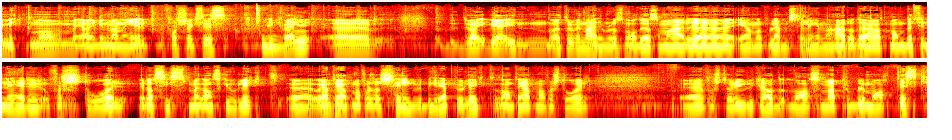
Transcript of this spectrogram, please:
i midten om egen meninger forsøksvis i mhm. kveld. Uh, er, er, jeg tror vi nærmer oss nå det som er uh, en av problemstillingene her. og det er At man definerer og forstår rasisme ganske ulikt. Uh, og En ting er at man forstår selve begrepet ulikt. og En annen ting er at man forstår, forstår i ulik grad hva som er problematisk.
